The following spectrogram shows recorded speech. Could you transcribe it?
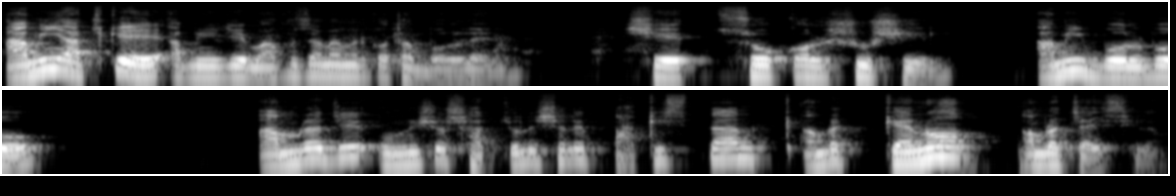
আমি আজকে আপনি যে মাহফুজ আনামের কথা বললেন, সে সো কল সুশীল। আমি বলব আমরা যে ১৯৪৭ সালে পাকিস্তান আমরা কেন আমরা চাইছিলাম?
